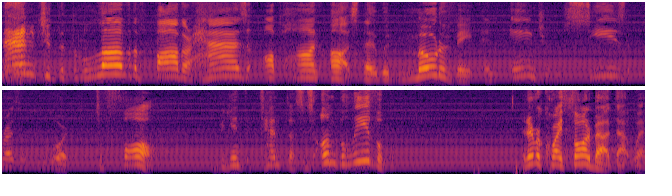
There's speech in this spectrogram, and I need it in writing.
magnitude that the love of the Father has upon us, that would motivate an angel who sees the presence of the Lord to fall, to begin to tempt us, is unbelievable. I never quite thought about it that way.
